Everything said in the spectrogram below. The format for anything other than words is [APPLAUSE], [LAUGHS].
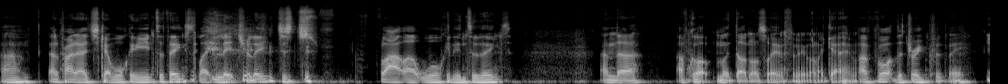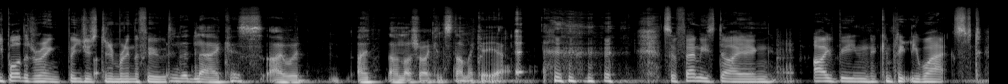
Um, and apparently, I just kept walking into things, like literally, just, just [LAUGHS] flat out walking into things. And uh, I've got McDonald's waiting for me when I get home. I've brought the drink with me. You bought the drink, but you just didn't bring the food. No, because I would, I, I'm not sure I can stomach it yet. [LAUGHS] So Femi's dying. I've been completely waxed.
